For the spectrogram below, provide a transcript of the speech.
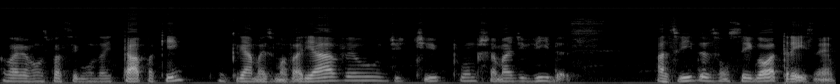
agora vamos para a segunda etapa aqui. Vou criar mais uma variável de tipo, vamos chamar de vidas. As vidas vão ser igual a 3, né?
